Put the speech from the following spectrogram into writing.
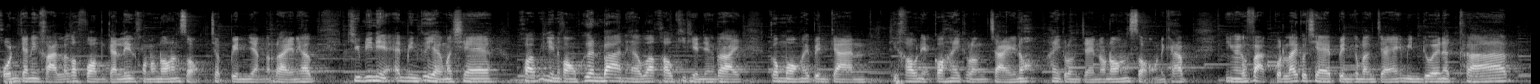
ผลการแข่งขันแล้วก็ฟอร์มการเล่นของน้องๆทั้งสองจะเป็นอย่างไรนะครับคลิปนี้เนี่ยแอดมินก็อยากมาแชร์ความคิดเห็นของเพื่อนบ้านนะครับว่าเขาคิดเห็นอย่างไร ก็มองให้เป็นการที่เขาเนี่ยก็ให้กำลังใจเนาะให้กำลังใจน้องๆทั้งสองนะครับยังไงก็ฝากกดไลค์กดแชร์เป็นกำลังใจให้มินด้วยนะครับ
